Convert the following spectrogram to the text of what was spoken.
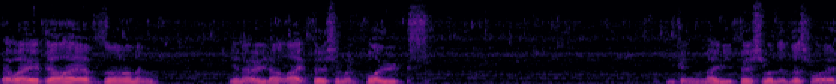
That way, if y'all have some and, you know, you don't like fishing with flukes, you can maybe fish with it this way.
